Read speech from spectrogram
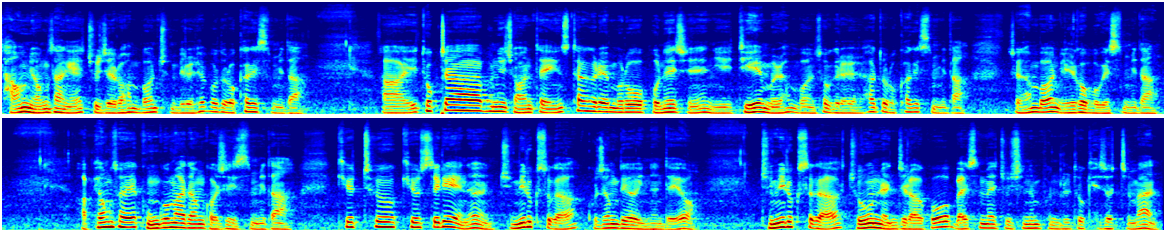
다음 영상의 주제로 한번 준비를 해보도록 하겠습니다. 아, 이 독자분이 저한테 인스타그램으로 보내신 이 DM을 한번 소개를 하도록 하겠습니다. 제가 한번 읽어보겠습니다. 아, 평소에 궁금하던 것이 있습니다. Q2, Q3에는 주미룩스가 고정되어 있는데요. 주미룩스가 좋은 렌즈라고 말씀해 주시는 분들도 계셨지만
